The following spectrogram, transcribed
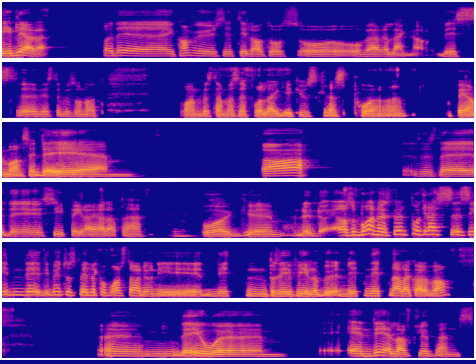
tidligere. Og det kan vi jo ikke tillate oss å, å være lenger, hvis, eh, hvis, det blir sånn at Brann bestemmer seg for å legge kunstgress på, på jernbanen sin. Det er Ja Jeg syns det, det, er kjipe greier, dette her. Og altså Brann har spilt på gress siden de, de, begynte å spille på Brann stadion i 19, på si, 1919, eller hva det var. Det er jo en del av klubbens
